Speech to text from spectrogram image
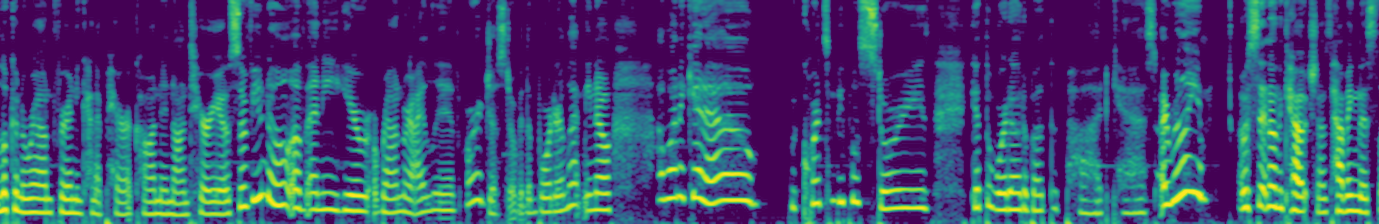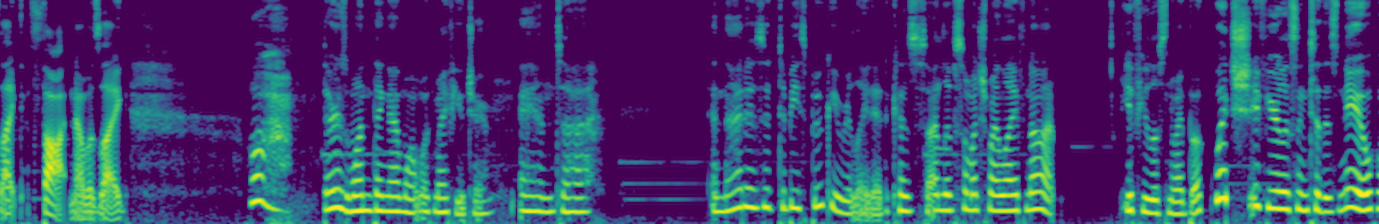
looking around for any kind of Paracon in Ontario. So if you know of any here around where I live or just over the border, let me know. I want to get out, record some people's stories, get the word out about the podcast. I really I was sitting on the couch and I was having this like thought and I was like, "Oh, there's one thing I want with my future, and uh, and that is it to be spooky related, because I live so much of my life not. If you listen to my book, which if you're listening to this new,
